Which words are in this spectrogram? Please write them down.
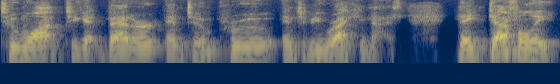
to want to get better and to improve and to be recognized. They definitely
